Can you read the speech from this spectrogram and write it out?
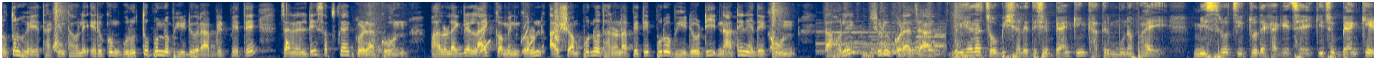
নতুন হয়ে থাকেন, তাহলে এরকম গুরুত্বপূর্ণ ভিডিওর আপডেট পেতে চ্যানেলটি সাবস্ক্রাইব করে রাখুন। ভালো লাগলে লাইক কমেন্ট করুন আর সম্পূর্ণ ধারণা পেতে পুরো ভিডিওটি না টেনে দেখুন। তাহলে শুরু করা যাক। দুই হাজার চব্বিশ সালে দেশের ব্যাংকিং খাতের মুনাফায় মিশ্র চিত্র দেখা গেছে কিছু ব্যাংকের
